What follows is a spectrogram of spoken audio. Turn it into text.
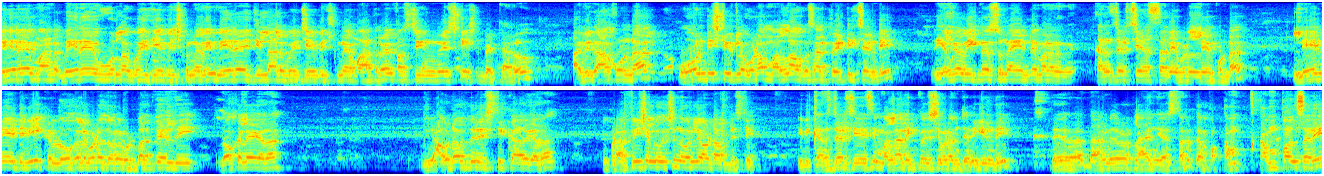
వేరే మన వేరే ఊర్లకు పోయి చేపించుకున్నవి వేరే జిల్లాలకు పోయి చేపించుకున్నవి మాత్రమే ఫస్ట్ ఇన్వెస్టిగేషన్ పెట్టారు. అవి కాకుండా ఓన్ డిస్ట్రిక్ట్లో కూడా మళ్ళా ఒకసారి పెట్టించండి. రియల్గా వీక్నెస్ ఉన్నాయంటే మనం కన్సిడర్ చేస్తారు ఎవరు లేకుండా. లేనేటివి ఇక్కడ లోకల్ కూడా దొంగ ఇప్పుడు బద్వేల్ది లోకలే కదా. ఇది అవుట్ ఆఫ్ ది డిస్ట్రిక్ట్ కాదు కదా. ఇప్పుడు అఫీషియల్గా వచ్చింది ఓన్లీ అవుట్ ఆఫ్ డిస్ట్రిక్ట్ ఇది కన్సిడర్ చేసి మళ్ళీ రిక్వెస్ట్ ఇవ్వడం జరిగింది. దాని మీద కూడా ప్లాన్ చేస్తారు. కంపల్సరీ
